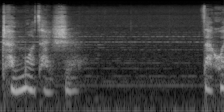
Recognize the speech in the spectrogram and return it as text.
沉默才是。再会。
